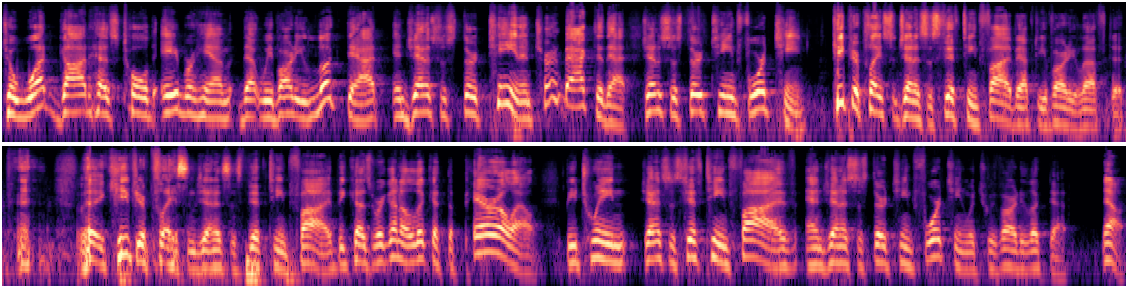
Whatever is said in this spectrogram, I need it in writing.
to what God has told Abraham that we've already looked at in Genesis 13. And turn back to that, Genesis 13, 14. Keep your place in Genesis 15, 5 after you've already left it. Keep your place in Genesis 15, 5 because we're going to look at the parallel between Genesis 15, 5 and Genesis 13, 14, which we've already looked at. Now,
